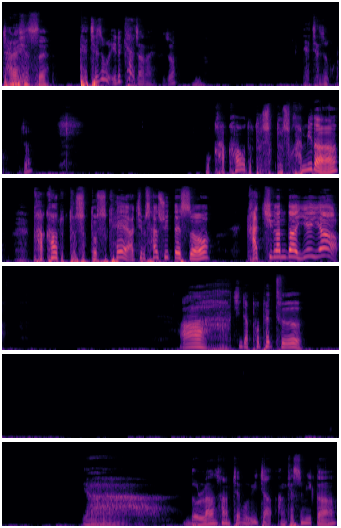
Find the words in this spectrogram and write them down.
잘하셨어요. 대체적으로 이렇게 하잖아요. 그죠? 음, 대체적으로. 그죠? 뭐 카카오도 들쑥들쑥 합니다. 카카오도 들쑥들쑥 해. 아침 살 수 있댔어. 같이 간다. 얘야. 아, 진짜 perfect. 야, 놀란 사람 제법 있지 않겠습니까?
